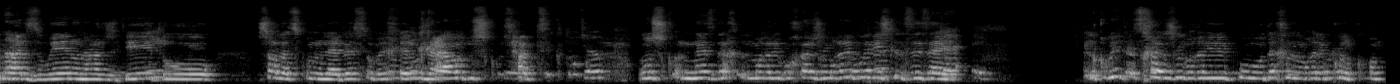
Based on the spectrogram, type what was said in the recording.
نهار زوين ونهار جديد و إن شاء الله تكونوا لاباس وبخير ونعاود نشكر صحاب تيك توك. ونشكر الناس داخل المغرب وخارج المغرب والناس الجزائر الكويتات خارج المغرب وداخل المغرب كلكم.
